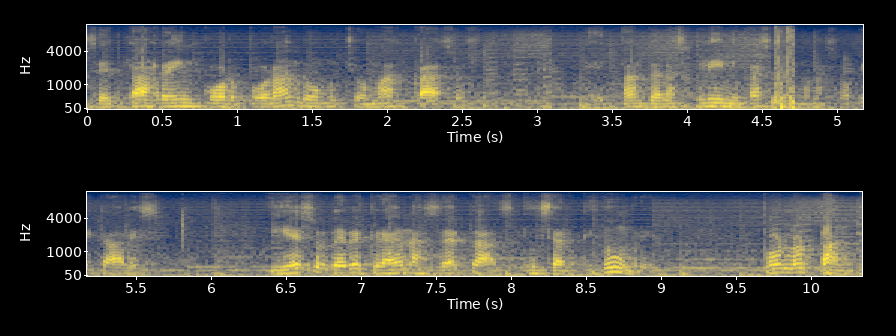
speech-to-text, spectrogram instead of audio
se está reincorporando mucho más casos, eh, tanto en las clínicas como en los hospitales, y eso debe crear una cierta incertidumbre. Por lo tanto,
